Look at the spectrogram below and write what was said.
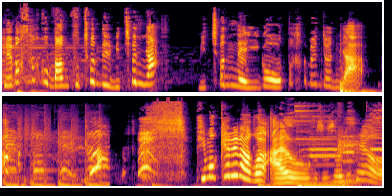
대박 사건 19,000딜 미쳤냐? 미쳤네 이거 어떡하면 좋냐? 팀워 캐리라고? 아유 무슨 소리세요.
